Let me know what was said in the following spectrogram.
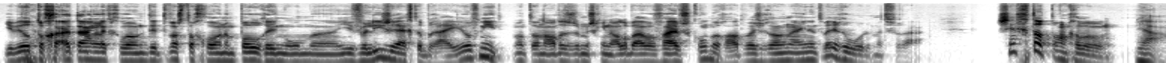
Je wilt toch uiteindelijk gewoon, dit was toch gewoon een poging om uh, je verliesrecht te breien, of niet? Want dan hadden ze misschien allebei wel vijf seconden gehad, was je gewoon 1 en 2 geworden met Ferrari. Zeg dat dan gewoon. Ja,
